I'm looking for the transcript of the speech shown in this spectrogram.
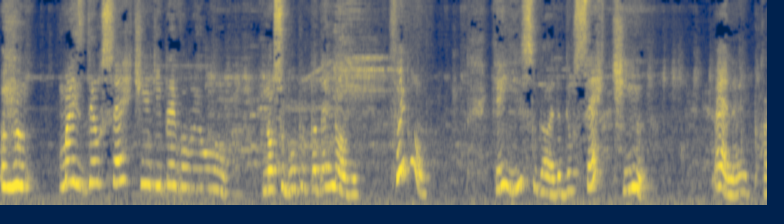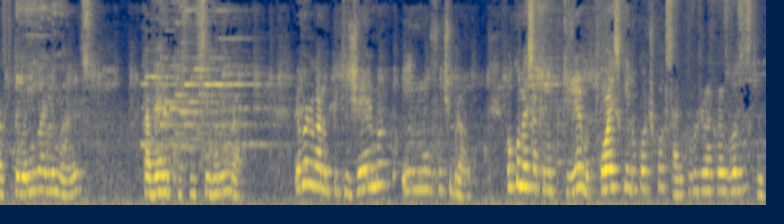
Mas deu certinho aqui pra evoluir o nosso Bull pro poder 9. Foi bom. Que isso, galera, deu certinho. É, né? Por causa que também não varia mais. Caverna compulsiva não dá. Eu vou jogar no Pique Gema e no Futebral. Vou começar aqui no Pique Gema com a skin do Coach Corsário, que eu vou jogar com as duas skins.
